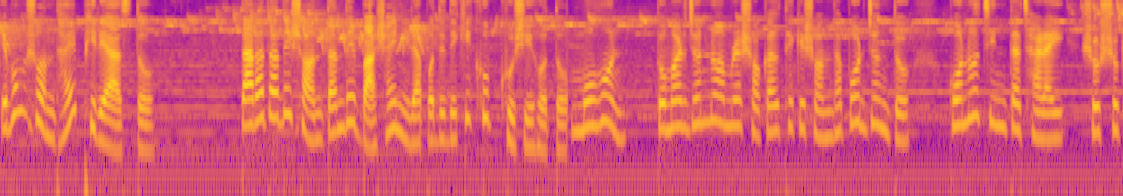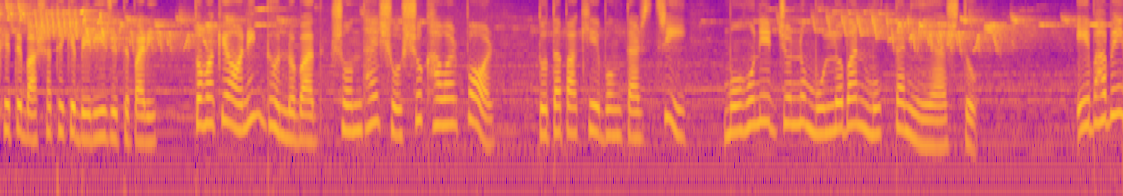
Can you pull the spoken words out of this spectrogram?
এবং সন্ধ্যায় ফিরে আসতো। তারা তাদের সন্তানদের বাসায় নিরাপদে দেখে খুব খুশি হতো। মোহন তোমার জন্য আমরা সকাল থেকে সন্ধ্যা পর্যন্ত কোনো চিন্তা ছাড়াই শস্য খেতে বাসা থেকে বেরিয়ে যেতে পারি। তোমাকে অনেক ধন্যবাদ। সন্ধ্যায় শস্য খাওয়ার পর তোতা পাখি এবং তার স্ত্রী মোহনের জন্য মূল্যবান মুক্তা নিয়ে আসত। এভাবেই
